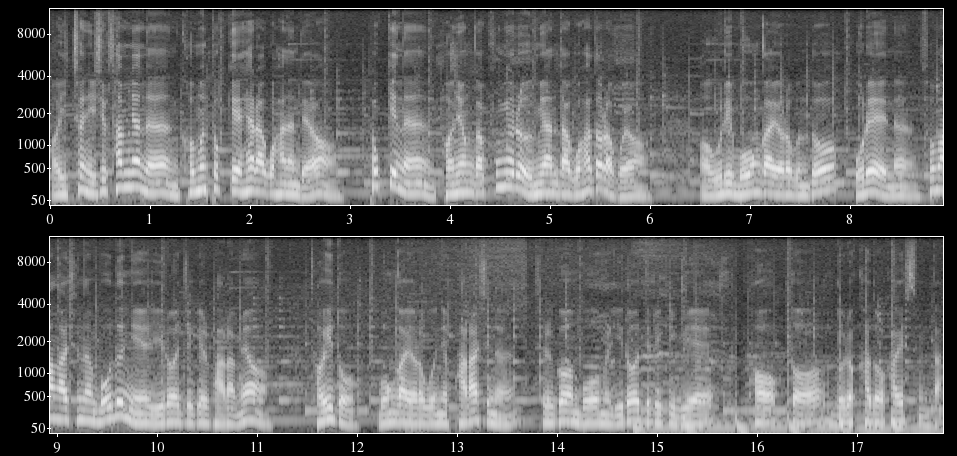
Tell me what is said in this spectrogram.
어, 2023년은 검은 토끼의 해라고 하는데요. 토끼는 번영과 풍요를 의미한다고 하더라고요. 어, 우리 모험가 여러분도 올해에는 소망하시는 모든 일 이루어지길 바라며 저희도 모험가 여러분이 바라시는 즐거운 모험을 이루어드리기 위해 더욱더 노력하도록 하겠습니다.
